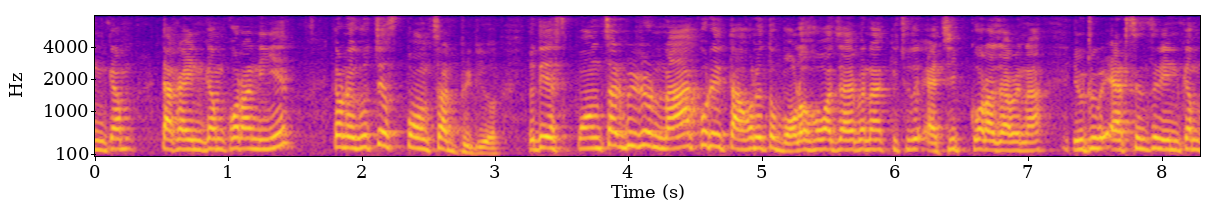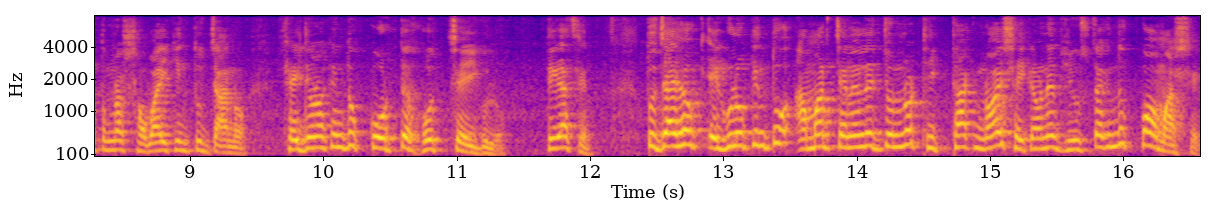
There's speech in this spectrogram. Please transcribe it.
ইনকাম টাকা ইনকাম করা নিয়ে। কারণ এগুলো হচ্ছে স্পন্সার্ড ভিডিও যদি স্পন্সার্ড ভিডিও না করি, তাহলে তো বড় হওয়া যাবে না, কিছু অ্যাচিভ করা যাবে না। ইউটিউব অ্যাডসেন্সের ইনকাম তোমরা সবাই কিন্তু জানো। সেই জন্য কিন্তু করতে হচ্ছে এইগুলো। ঠিক আছে? তো যাই হোক, এগুলো কিন্তু আমার চ্যানেলের জন্য ঠিকঠাক নয়, সেই কারণে ভিউজটা কিন্তু কম আসে,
